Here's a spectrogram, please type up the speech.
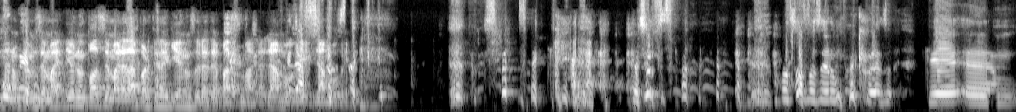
Já não podemos dizer mais, eu não posso ser mais nada a partir daqui a não ser até para a semana. Já morri, já morri. Vou só fazer uma coisa que é um,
